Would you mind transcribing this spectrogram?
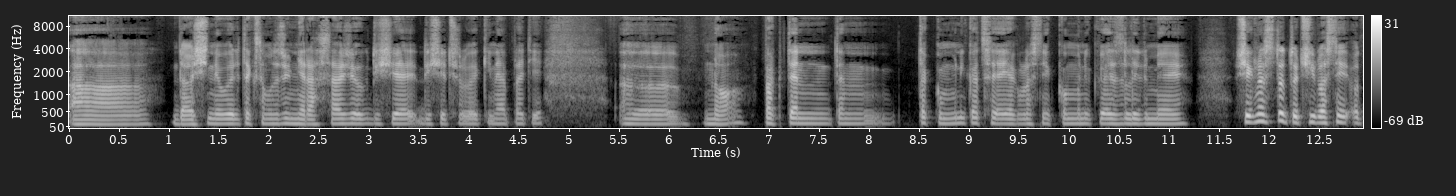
A další nevýhody, tak samozřejmě rasa, že jo, když je, když je člověk jiné pleti. Uh, no, pak ten, ten, ta komunikace, jak vlastně komunikuje s lidmi, všechno se to točí vlastně od,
